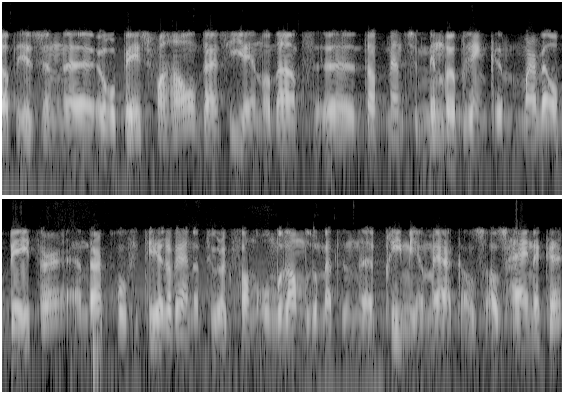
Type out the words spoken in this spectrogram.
Dat is een uh, Europees verhaal. Daar zie je inderdaad uh, dat mensen minder drinken, maar wel beter. En daar profiteren wij natuurlijk van, onder andere met een uh, premiummerk als, als Heineken.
